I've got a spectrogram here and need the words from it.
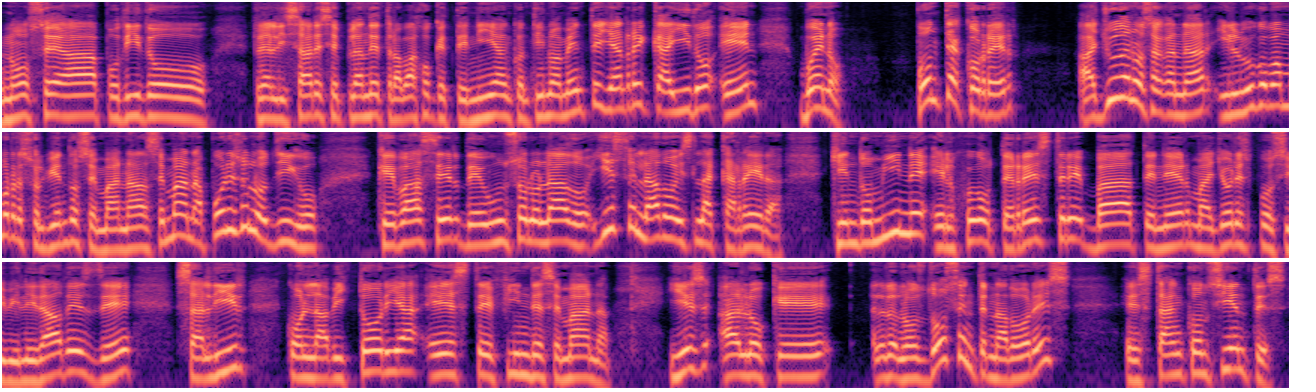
no se ha podido realizar ese plan de trabajo que tenían continuamente y han recaído en, bueno, ponte a correr, Ayúdanos a ganar y luego vamos resolviendo semana a semana. Por eso los digo que va a ser de un solo lado y ese lado es la carrera. Quien domine el juego terrestre va a tener mayores posibilidades de salir con la victoria este fin de semana. Y es a lo que los dos entrenadores están conscientes.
